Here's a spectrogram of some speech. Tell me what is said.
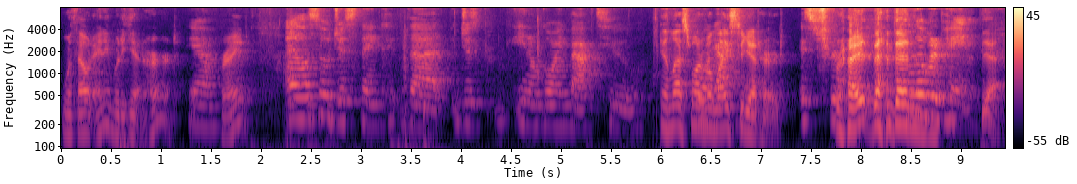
Without anybody getting hurt. Yeah. Right? I also just think that, just, you know, going back to. Unless one of them likes to get hurt, It's true. right? Then then a little bit of pain. yeah.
